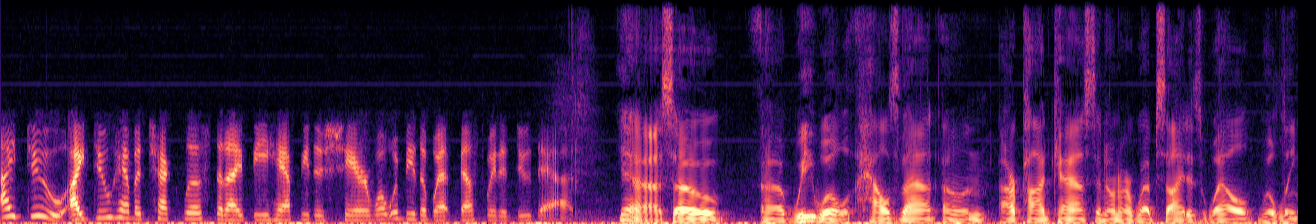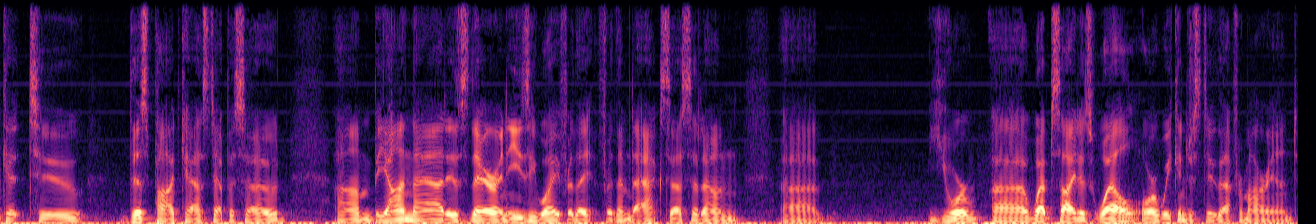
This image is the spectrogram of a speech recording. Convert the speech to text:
I do. I do have a checklist that I'd be happy to share. What would be the best way to do that? Yeah, so uh, we will house that on our podcast and on our website as well. We'll link it to this podcast episode. Um, beyond that, is there an easy way for they for them to access it on uh, your uh, website as well, or we can just do that from our end?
